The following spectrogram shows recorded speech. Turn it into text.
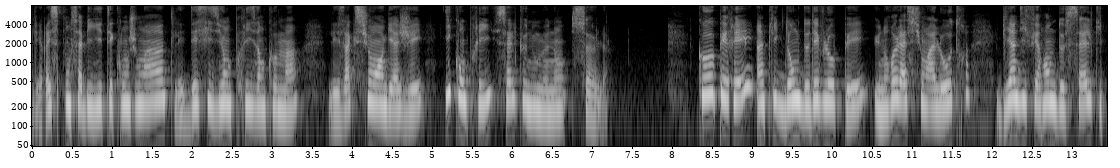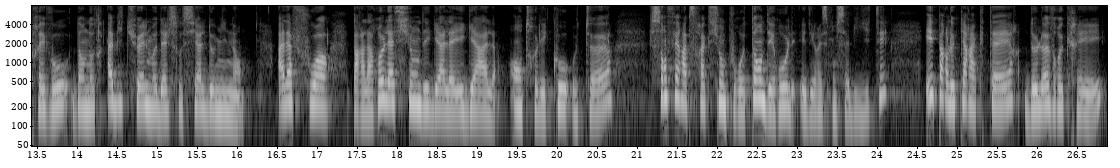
les responsabilités conjointes, les décisions prises en commun, les actions engagées, y compris celles que nous menons seuls. Coopérer implique donc de développer une relation à l'autre bien différente de celle qui prévaut dans notre habituel modèle social dominant, à la fois par la relation d'égal à égal entre les co-auteurs, sans faire abstraction pour autant des rôles et des responsabilités, et par le caractère de l'œuvre créée,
